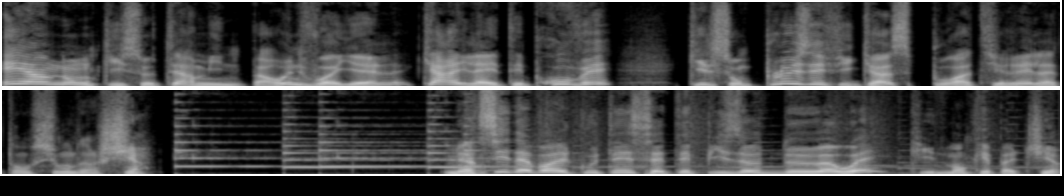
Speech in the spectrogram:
et un nom qui se termine par une voyelle, car il a été prouvé qu'ils sont plus efficaces pour attirer l'attention d'un chien. Merci d'avoir écouté cet épisode de Ah ouais, qui ne manquait pas de chien.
